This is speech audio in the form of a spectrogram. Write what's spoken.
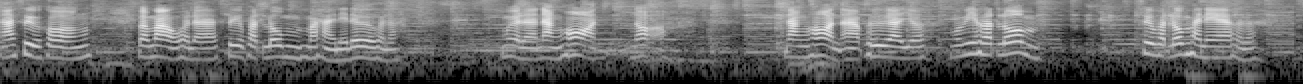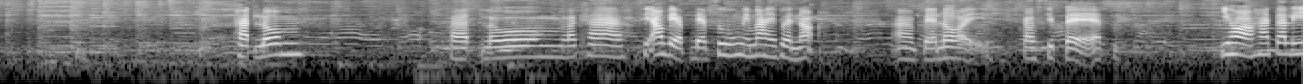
หาซื้อของบะเมาพนนะซื้อพัดลมมาหายในเด้อพนนะเมื่อน่ะนั่งห้อนเนาะนั่งห้อนอ่าเพื่อเยอะบ่มีพัดลมซื้อพัดลมให้แน่พนนะพัดลม พัดลมราคาสิเอาแบบแบบสูงนี่มาให้เพิ่นเนาะอ่าแปดร้อยเก้าสิบแปดยี่ห้อฮาตาลิ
